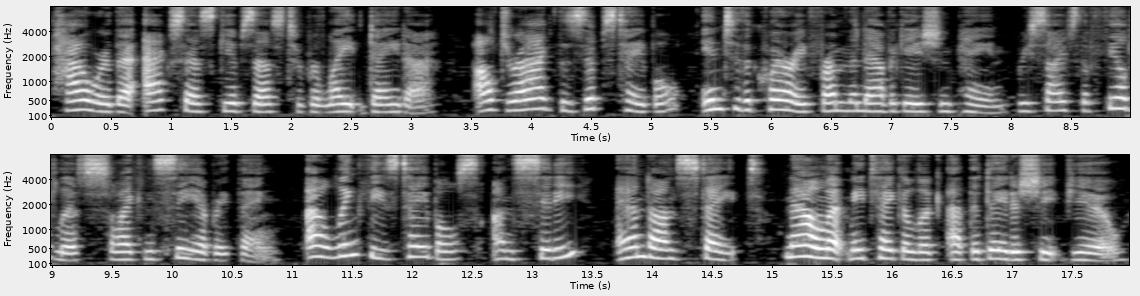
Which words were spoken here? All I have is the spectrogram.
power that Access gives us to relate data. I'll drag the zips table into the query from the navigation pane, resize the field list so I can see everything. I'll link these tables on city and on state. Now let me take a look at the datasheet view.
